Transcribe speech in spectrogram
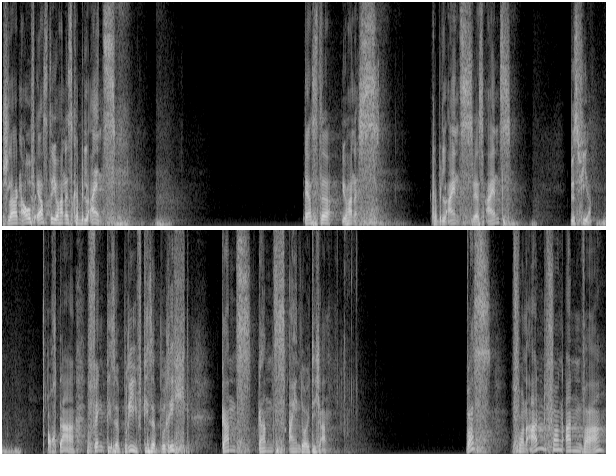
schlagen auf 1. Johannes Kapitel 1. 1. Johannes Kapitel 1, Vers 1 bis 4. Auch da fängt dieser Brief, dieser Bericht ganz, ganz eindeutig an. Was von Anfang an war,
